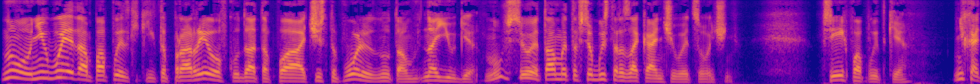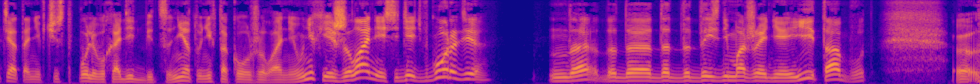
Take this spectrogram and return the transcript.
Ну, у них были там попытки каких-то прорывов куда-то по чисто полю, ну, там, на юге. Ну, все, и там это все быстро заканчивается очень. Все их попытки. Не хотят они в чисто поле выходить биться. Нет у них такого желания. У них есть желание сидеть в городе, да, до, до, до, до, до изнеможения, и там вот э,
